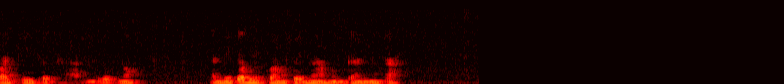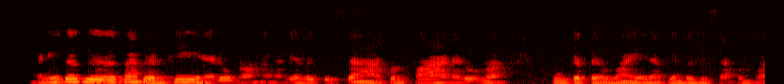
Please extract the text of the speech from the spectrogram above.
ปากีสถานลูกเนาะอันนี้ก็มีความสวยงามเหมือนกันนะคะ อันนี้ก็คือภาพแผนที่นะลูกเนาะให้นักเรียนไปศึกษาค้นคว้านะลูกเนาะครูจะแปะไว้นักเรียนไปศึกษาค้นคว้า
